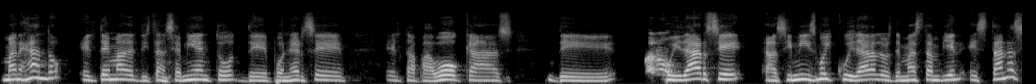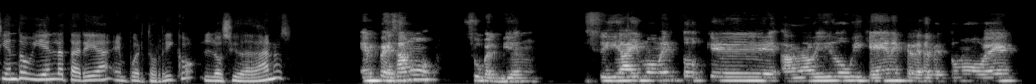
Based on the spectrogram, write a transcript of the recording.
manejando el tema del distanciamiento, de ponerse el tapabocas, de cuidarse a sí mismo y cuidar a los demás también. ¿Están haciendo bien la tarea en Puerto Rico los ciudadanos? Empezamos súper bien. Sí hay momentos que han habido weekends que de repente uno ve,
